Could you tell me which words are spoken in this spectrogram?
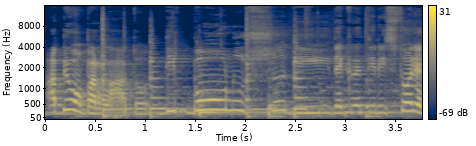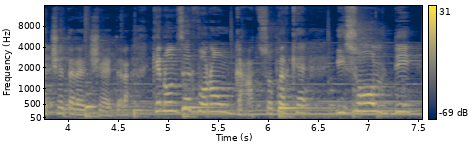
Abbiamo parlato di bonus, di decreti ristori, eccetera, eccetera. Che non servono a un cazzo perché i soldi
